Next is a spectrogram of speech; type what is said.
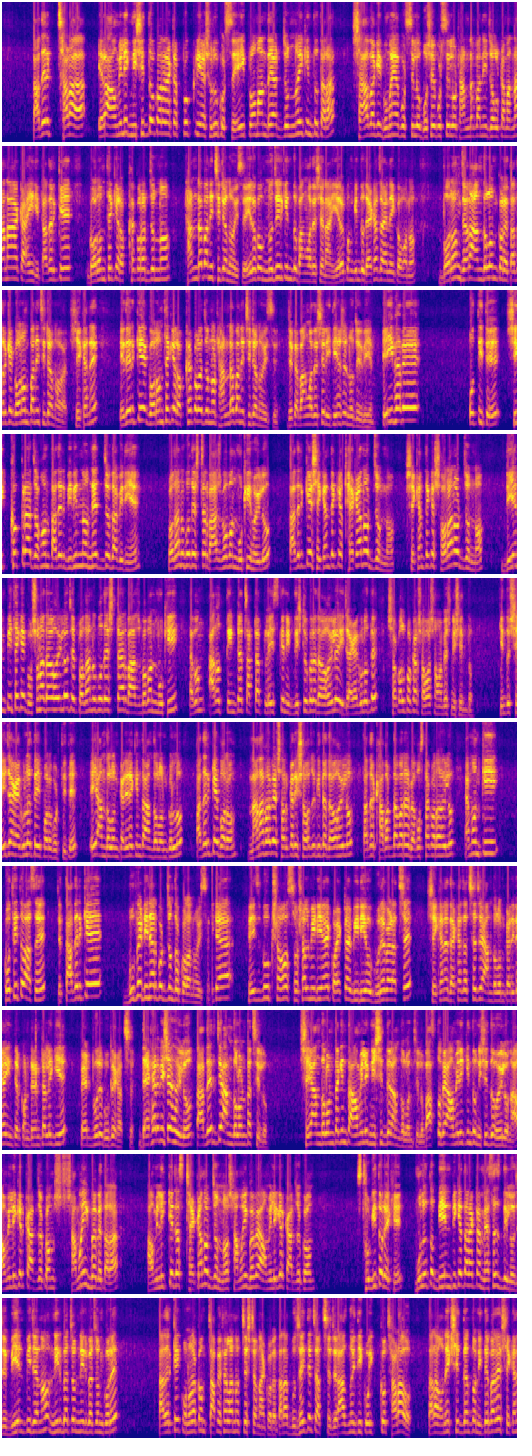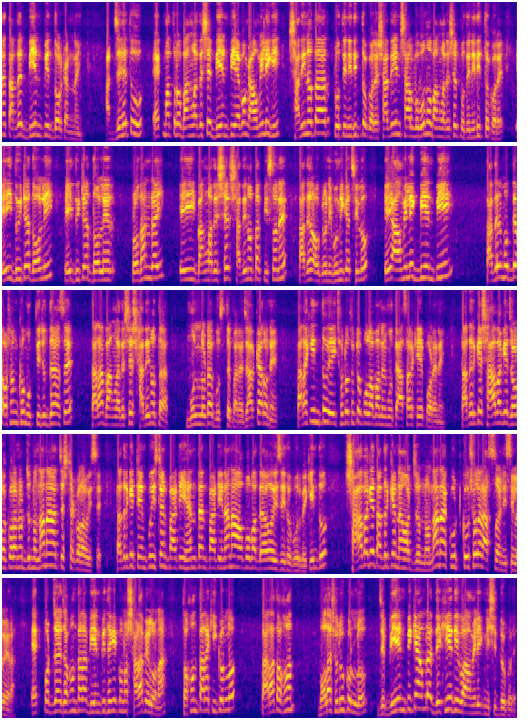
তাদের ছাড়া এরা আওয়ামী লীগ নিষিদ্ধ করার একটা প্রক্রিয়া শুরু করছে। এই প্রমাণ দেওয়ার জন্যই কিন্তু তারা শাহবাগে ঘুমাইয়া পড়ছিল, বসে পড়ছিল, ঠান্ডা পানি, জল জলকামা নানা কাহিনী। তাদেরকে গরম থেকে রক্ষা করার জন্য ঠান্ডা পানি ছিটানো হয়েছে। এরকম নজির কিন্তু বাংলাদেশে নাই, এরকম কিন্তু দেখা যায় নাই কখনো। বরং যারা আন্দোলন করে, তাদেরকে গরম পানি ছিটানো হয়। সেখানে এদেরকে গরম থেকে রক্ষা করার জন্য ঠান্ডা পানি ছিটানো হয়েছে, যেটা বাংলাদেশের ইতিহাসে নজিরবিহীন। এইভাবে অতীতে শিক্ষকরা যখন তাদের বিভিন্ন ন্যায্য দাবি নিয়ে প্রধান উপদেষ্টার বাসভবন মুখী হইল তাদেরকে সেখান থেকে ঠেকানোর জন্য, সেখান থেকে সরানোর জন্য ডিএমপি থেকে ঘোষণা দেওয়া হইল যে প্রধান উপদেষ্টার বাসভবন মুখী এবং আরও তিনটা চারটা প্লেসকে নির্দিষ্ট করে দেওয়া হইল এই জায়গাগুলোতে। সকল প্রকার সভা সমাবেশ নিষিদ্ধ। কিন্তু সেই জায়গাগুলোতে এই পরবর্তীতে এই আন্দোলনকারীরা কিন্তু আন্দোলন করল। তাদেরকে বরং নানাভাবে সরকারি সহযোগিতা দেওয়া হইল, তাদের খাবার দাবারের ব্যবস্থা করা হইল। এমনকি কথিত আছে যে তাদেরকে বুফে ডিনার পর্যন্ত করানো হয়েছে। এটা ফেসবুক সহ সোশ্যাল মিডিয়ায় কয়েকটা ভিডিও ঘুরে বেড়াচ্ছে। সেখানে দেখা যাচ্ছে যে আন্দোলনকারীরা ইন্টারকন্টিনেন্টালে গিয়ে পেট ভরে বুফে খাচ্ছে। দেখার বিষয় হইল, তাদের যে আন্দোলনটা ছিল, সেই আন্দোলনটা কিন্তু আওয়ামী লীগ নিষিদ্ধের আন্দোলন ছিল। বাস্তবে আওয়ামী লীগ কিন্তু নিষিদ্ধ হইল না। আওয়ামী লীগের কার্যক্রম সাময়িকভাবে তারা আওয়ামী লীগকে জাস্ট ঠেকানোর জন্য সাময়িকভাবে আওয়ামী লীগের কার্যক্রম স্থগিত রেখে মূলত বিএনপিকে তারা একটা মেসেজ দিল যে বিএনপি যেন নির্বাচন নির্বাচন করে তাদেরকে কোনো রকম চাপে ফেলানোর চেষ্টা না করে। তারা বুঝাইতে চাচ্ছে যে রাজনৈতিক ঐক্য ছাড়াও তারা অনেক সিদ্ধান্ত নিতে পারে, সেখানে তাদের বিএনপির দরকার নাই। আর যেহেতু একমাত্র বাংলাদেশে বিএনপি এবং আওয়ামী লীগই স্বাধীনতার প্রতিনিধিত্ব করে, স্বাধীন সার্বভৌম বাংলাদেশের প্রতিনিধিত্ব করে, এই দুইটা দলই, এই দুইটা দলের প্রধানরাই এই বাংলাদেশের স্বাধীনতার পিছনে তাদের অগ্রণী ভূমিকা ছিল। এই আওয়ামী লীগ, বিএনপি, তাদের মধ্যে অসংখ্য মুক্তিযুদ্ধ আছে। তারা বাংলাদেশের স্বাধীনতার মূল্যটা বুঝতে পারে, যার কারণে তারা কিন্তু এই ছোট ছোট পোলাপানের মধ্যে আসার খেয়ে পড়ে নাই। তাদেরকে শাহবাগে জড়ো করানোর জন্য নানা চেষ্টা করা হয়েছে। তাদেরকে টেম্পো স্ট্যান্ড পার্টি, হ্যান ত্যান পার্টি, নানা অপবাদ দেওয়া হয়েছে তো পূর্বে কিন্তু শাহবাগে তাদেরকে নেওয়ার জন্য নানা কূট কৌশলের আশ্রয় নিছিল এরা। এক পর্যায়ে যখন তারা বিএনপি থেকে কোনো সাড়া পেল না, তখন তারা কি করল? তারা তখন বলা শুরু করল যে, বিএনপিকে আমরা দেখিয়ে দিব আওয়ামী লীগ নিষিদ্ধ করে।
